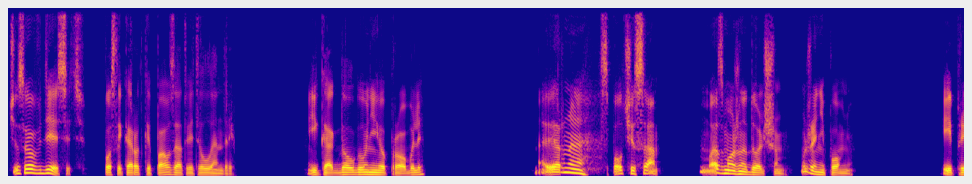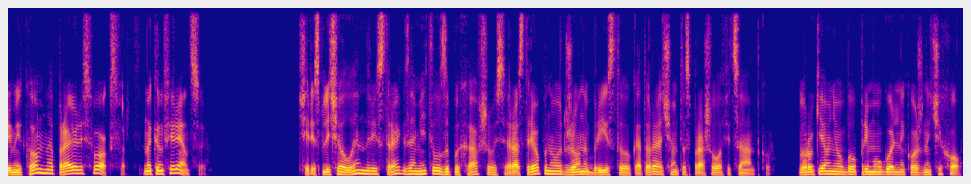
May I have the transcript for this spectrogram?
«Часов в десять», — после короткой паузы ответил Лэндри. «И как долго у нее пробыли?» «Наверное, с полчаса. Возможно, дольше. Уже не помню». И прямиком направились в Оксфорд, на конференцию. Через плечо Лэндри Страйк заметил запыхавшегося, растрепанного Джона Бристоу, который о чем-то спрашивал официантку. В руке у него был прямоугольный кожаный чехол.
